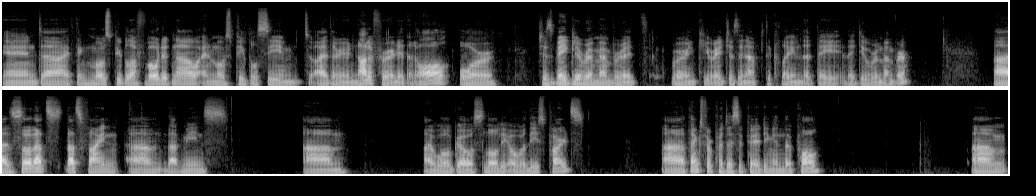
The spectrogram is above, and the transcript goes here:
And uh, I think most people have voted now, and most people seem to either not have heard it at all or just vaguely remember it weren't courageous enough to claim that they, they do remember. Uh, so that's that's fine. Um, that means um, I will go slowly over these parts. Uh, thanks for participating in the poll. Um,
